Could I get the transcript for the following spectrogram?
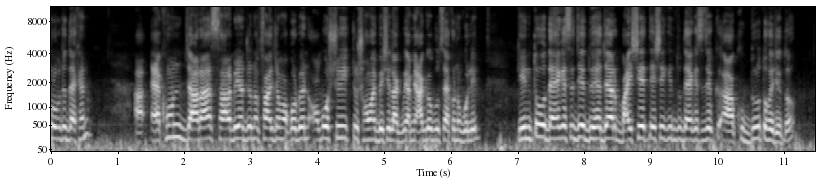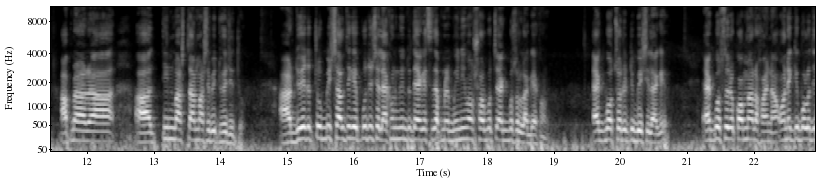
বলব যে দেখেন এখন যারা সার্বিয়ার জন্য ফাইল জমা করবেন, অবশ্যই একটু সময় বেশি লাগবে। আমি আগেও বলছি, এখনও বলি। কিন্তু দেখা গেছে যে দুই হাজার বাইশে, তেইশে কিন্তু দেখা গেছে যে খুব দ্রুত হয়ে যেত। আপনার তিন মাস, চার মাসে বিট হয়ে যেত। আর দুই হাজার চব্বিশ সাল থেকে পঁচিশ সাল, এখন কিন্তু দেখা গেছে যে আপনার মিনিমাম সর্বোচ্চ এক বছর লাগে এখন। এক বছর একটু বেশি লাগে। এক বছরে কম আর হয় না। অনেকে বলে যে,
